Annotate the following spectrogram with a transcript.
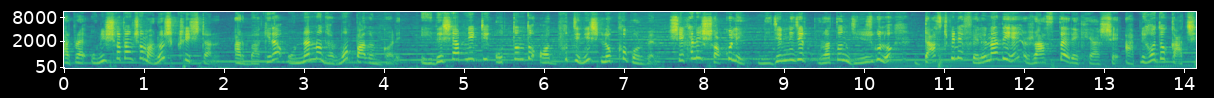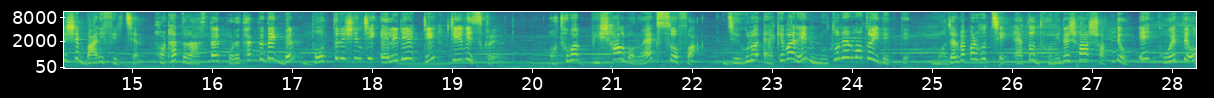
আর প্রায় উনিশ শতাংশ মানুষ খ্রিস্টান। আর বাকিরা অন্যান্য ধর্ম পালন করে। এই দেশে আপনি একটি অত্যন্ত অদ্ভুত জিনিস লক্ষ্য করবেন। সেখানে সকলেই নিজের নিজের পুরাতন জিনিসগুলো ডাস্টবিনে ফেলে না দিয়ে রাস্তায় রেখে আসে। আপনি হয়তো কাজ শেষে বাড়ি ফিরছেন। হঠাৎ রাস্তায় পড়ে থাকতে দেখবেন বত্রিশ ইঞ্চি এলইডি একটি টিভি স্ক্রিন। অথবা বিশাল বড় এক সোফা, যেগুলো একেবারে নতুনের মতোই দেখতে। মজার ব্যাপার হচ্ছে, এত ধনী দেশ হওয়া সত্ত্বেও এই কুয়েতেও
